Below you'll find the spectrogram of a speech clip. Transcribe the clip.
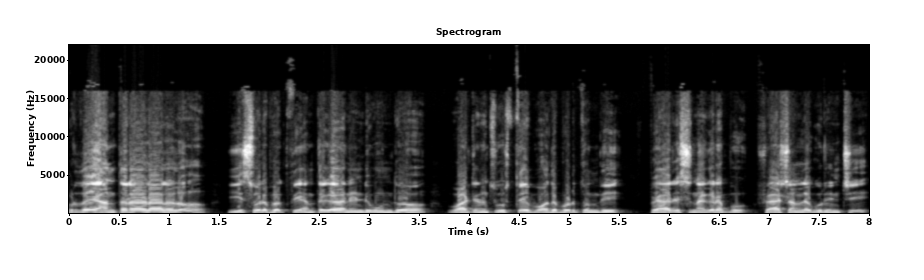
హృదయాంతరాళాలలో ఈశ్వర భక్తి ఎంతగా నిండి ఉందో వాటిని చూస్తే బోధపడుతుంది. ప్యారిస్ నగరపు ఫ్యాషన్ల గురించి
